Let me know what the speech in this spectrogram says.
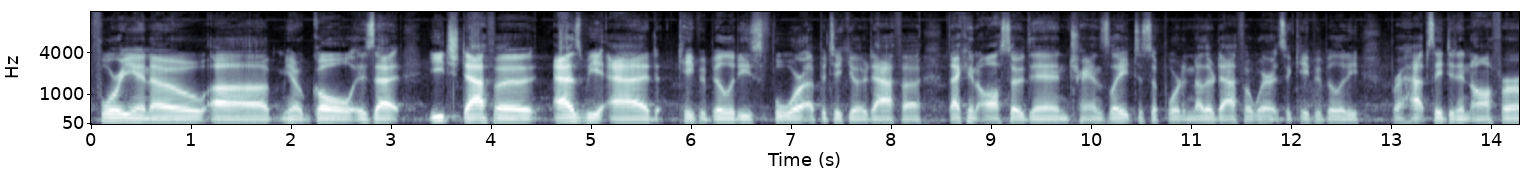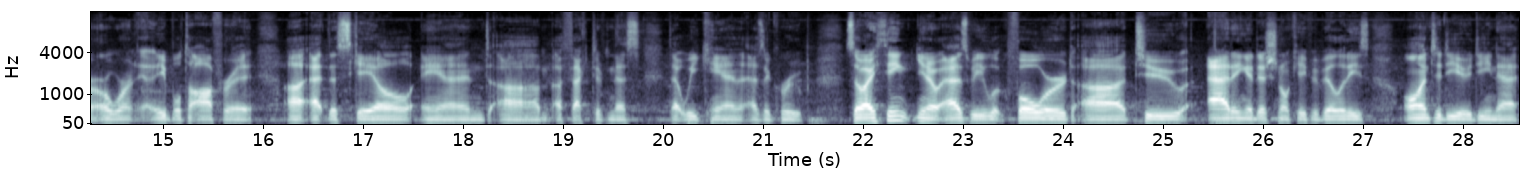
4ENO uh, you know, goal is that each DAFA, as we add capabilities for a particular DAFA, that can also then translate to support another DAFA where it's a capability perhaps they didn't offer or weren't able to offer it uh, at the scale and um, effectiveness that we can as a group. So I think you know as we look forward uh, to adding additional capabilities onto DoDNet,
